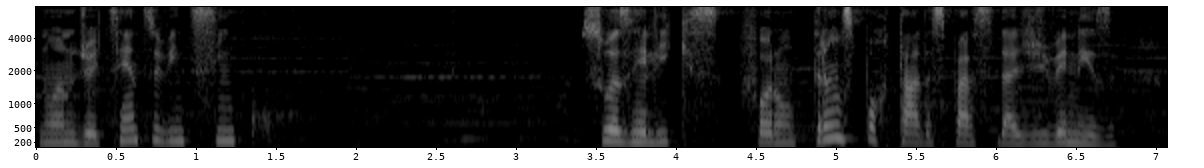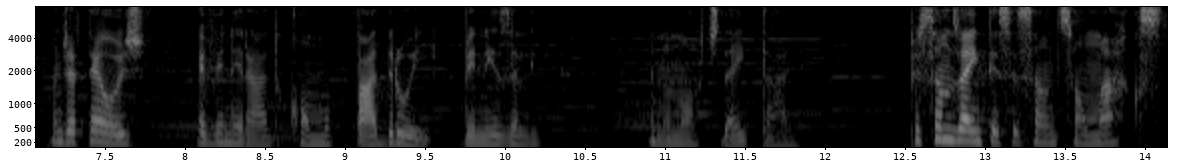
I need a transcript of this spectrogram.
no ano de 825 suas relíquias foram transportadas para a cidade de Veneza, onde até hoje é venerado como padroeiro. Veneza ali, no norte da Itália. Peçamos a intercessão de São Marcos,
